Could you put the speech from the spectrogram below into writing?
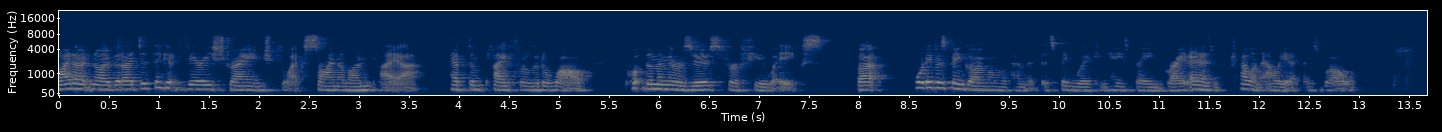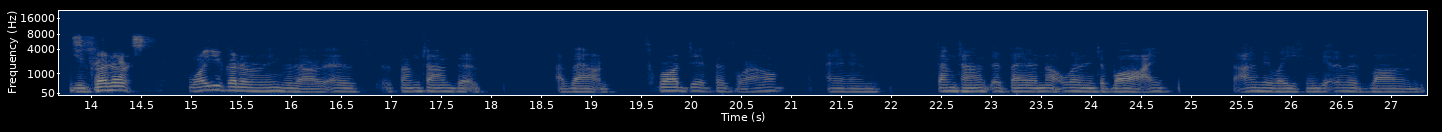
I don't know, but I did think it very strange to like sign a loan player have them play for a little while, put them in the reserves for a few weeks. But whatever's been going on with him, it, has been working. He's been great, and Callan Elliot as well. You gotta what you gotta remember though is sometimes it's about squad depth as well, and sometimes if they are not willing to buy, the only way you can get them is loan.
